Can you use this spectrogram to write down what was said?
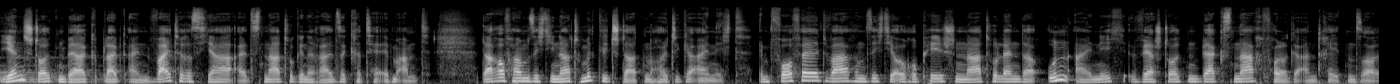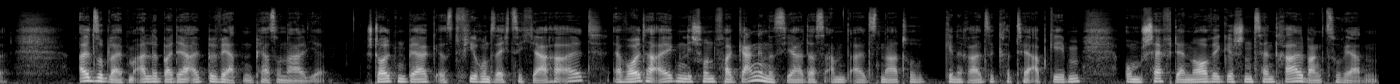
Jens Stoltenberg bleibt ein weiteres Jahr als NATO-Generalsekretär im Amt. Darauf haben sich die NATO-Mitgliedstaaten heute geeinigt. Im Vorfeld waren sich die europäischen NATO-Länder uneinig, wer Stoltenbergs Nachfolge antreten soll. Also bleiben alle bei der altbewährten Personalie. Stoltenberg ist 64 Jahre alt. Er wollte eigentlich schon vergangenes Jahr das Amt als NATO-Generalsekretär abgeben, um Chef der norwegischen Zentralbank zu werden.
